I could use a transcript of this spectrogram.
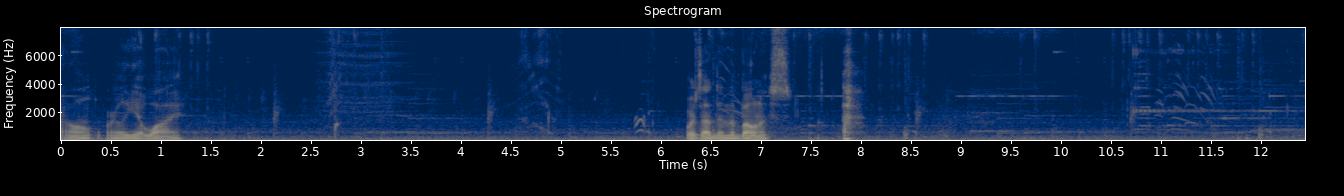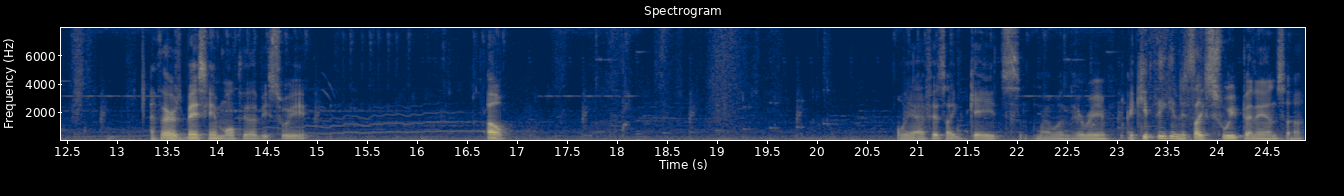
I don't really get why. Where's that in the bonus? If there's base game multi, that'd be sweet. Oh. Oh yeah, if it's like gates, why wouldn't there be? I keep thinking it's like sweet bonanza.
